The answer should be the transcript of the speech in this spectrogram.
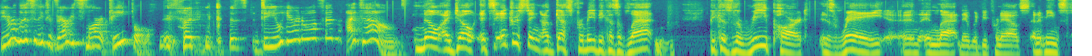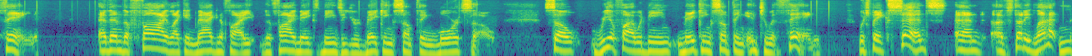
You're listening to very smart people. do you hear it often? I don't. No, I don't. It's interesting, I guess, for me because of Latin, because the re part is re in, in Latin. It would be pronounced, and it means thing. And then the phi, like in magnify, the phi makes means that you're making something more so. So reify would mean making something into a thing, which makes sense. And I've studied Latin,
